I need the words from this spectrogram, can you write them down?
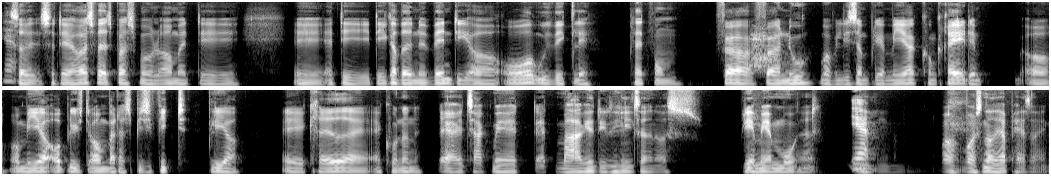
Ja. Så, så det har også været et spørgsmål om, at, øh, øh, at det, det ikke har været nødvendigt at overudvikle platformen før, før nu, hvor vi ligesom bliver mere konkrete og, og mere oplyste om, hvad der specifikt bliver øh, krævet af, af kunderne. Ja, i takt med, at, at markedet i det hele taget også bliver mere mod, ja. ja. hvor, hvor sådan noget her passer ind.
